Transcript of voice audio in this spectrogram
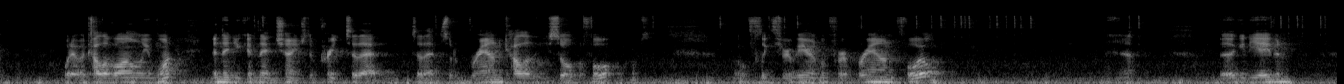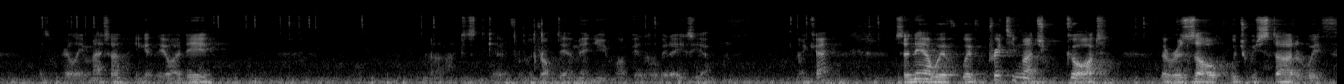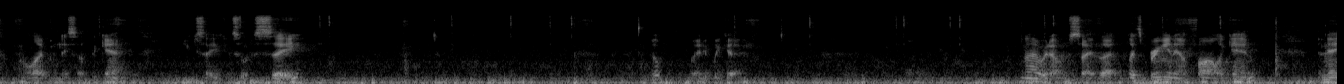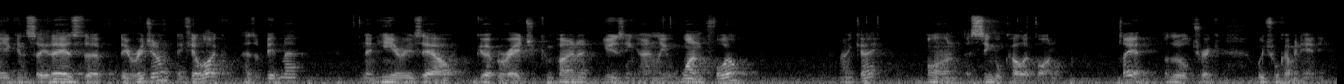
whatever color vinyl you want, and then you can then change the print to that to that sort of brown color that you saw before. Oops. We'll flick through here and look for a brown foil. Burgundy even, doesn't really matter, you get the idea Uh, just get it from the drop down menu might be a little bit easier. Okay, so now we've, we've pretty much got the result which we started with. I'll open this up again so you can sort of see. Oh, where did we go? No, we don't want to save that. Let's bring in our file again. And now you can see there's the, the original, if you like, has a bitmap. And then here is our Gerber Edge component using only one foil, okay, on a single coloured vinyl. So yeah, a little trick which will come in handy.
